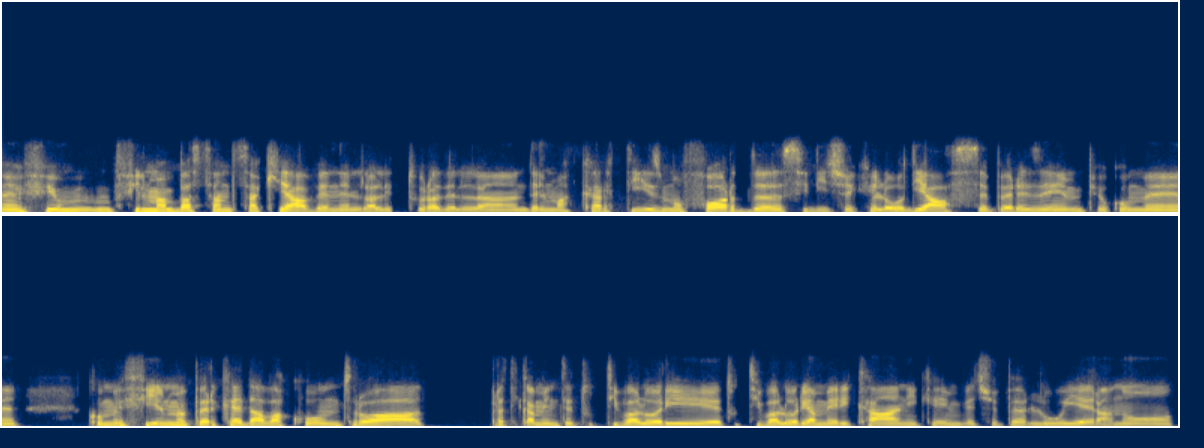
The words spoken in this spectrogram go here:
È un film, film abbastanza chiave nella lettura del, del maccartismo. Ford si dice che lo odiasse, per esempio, come, come film perché dava contro a praticamente tutti i valori, tutti i valori americani che invece per lui erano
